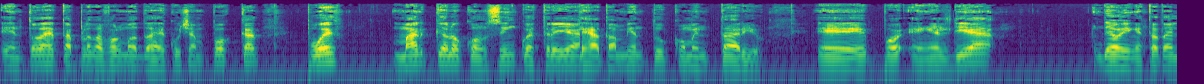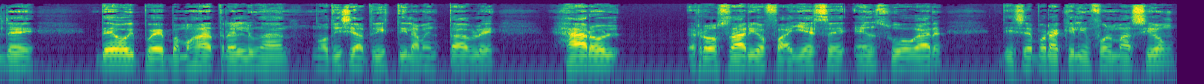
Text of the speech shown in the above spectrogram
en todas estas plataformas donde escuchan podcast, pues márquelo con 5 estrellas, deja también tu comentario. Eh, pues, en el día de hoy, en esta tarde de hoy, pues vamos a traerle una noticia triste y lamentable. Harold Rosario fallece en su hogar. Dice por aquí la información.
